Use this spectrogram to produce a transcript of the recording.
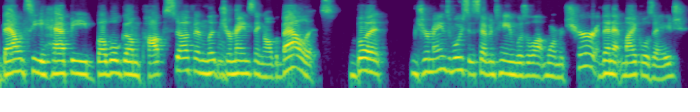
bouncy, happy bubblegum pop stuff and let Mm. Jermaine sing all the ballads. But Jermaine's voice at 17 was a lot more mature than at Michael's age.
